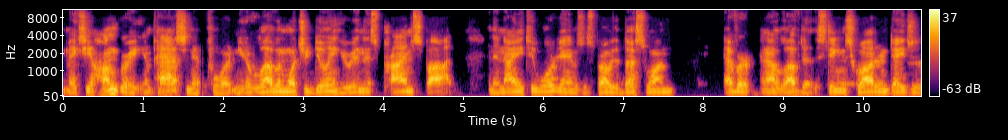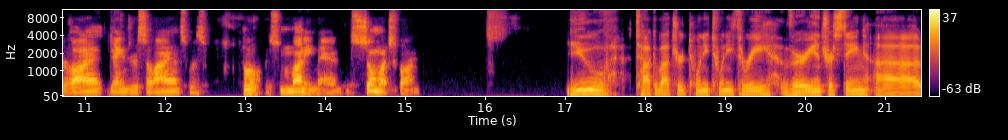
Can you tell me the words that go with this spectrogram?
makes you hungry and passionate for it. And you're loving what you're doing. You're in this prime spot. And the 92 War Games was probably the best one ever. And I loved it. The Sting's Squadron, Dangerous Alliance, Dangerous Alliance was, oh, it was money, man. It was so much fun. You talk about your 2023 very interesting uh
